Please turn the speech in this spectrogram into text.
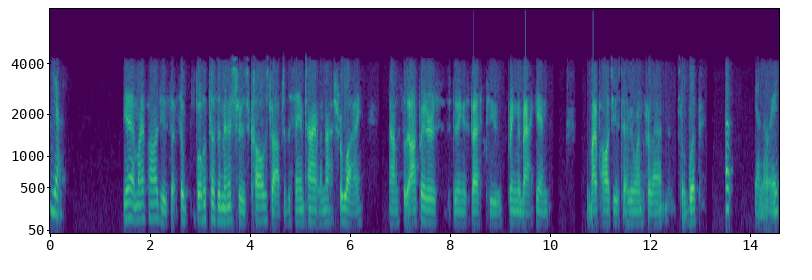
Yes. Yeah, my apologies. So both of the ministers' calls dropped at the same time. I'm not sure why. Um, so the operator is doing his best to bring them back in. My apologies to everyone for that little blip. Oh, yeah, no worries.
